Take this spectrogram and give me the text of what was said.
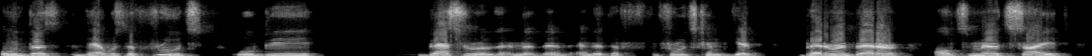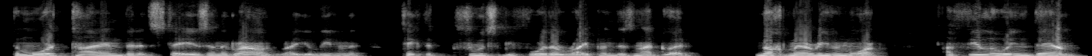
And thus, that was the fruits will be better and, and that the fruits can get better and better. Ultimate sight, the more time that it stays in the ground, right? You leave them, take the fruits before they're ripened is not good. Nachmer, even more. Afilu in them,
